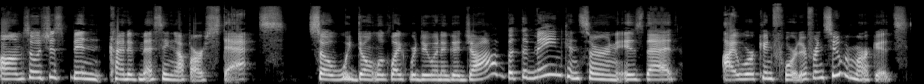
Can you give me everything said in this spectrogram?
Um, so it's just been kind of messing up our stats, so we don't look like we're doing a good job. But the main concern is that I work in four different supermarkets,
